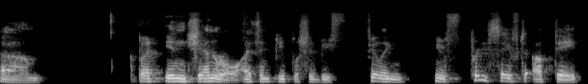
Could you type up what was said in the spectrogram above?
Um, but in general, I think people should be feeling you know pretty safe to update.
